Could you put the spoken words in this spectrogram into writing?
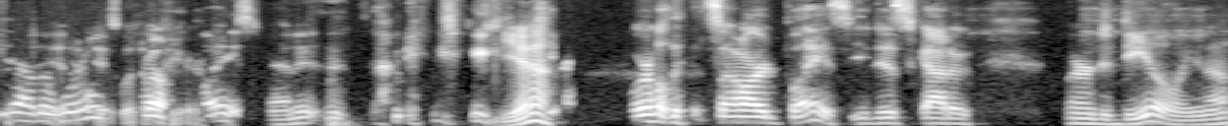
Yeah, the it- it world's would a rough appear. place, man. It, it- I mean, you- yeah world it's a hard place. You just got to learn to deal. You know.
